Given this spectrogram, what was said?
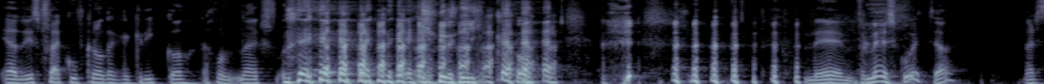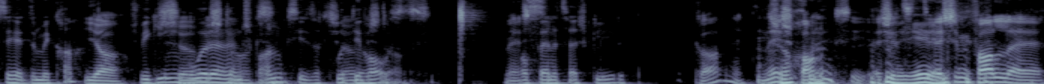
Ich habe diesen Track aufgenommen gegen Grico. Der kommt nächstes Grico? Nein, für mich ist es gut, ja. Merci, hat er mich gehabt. Ja. Es war du da entspannt, gewesen. gute gewesen. Auf Merci. wen du hast gelernt. Gar nicht. Es war spannend. gewesen. Es ist, jetzt, ist im Fall äh,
